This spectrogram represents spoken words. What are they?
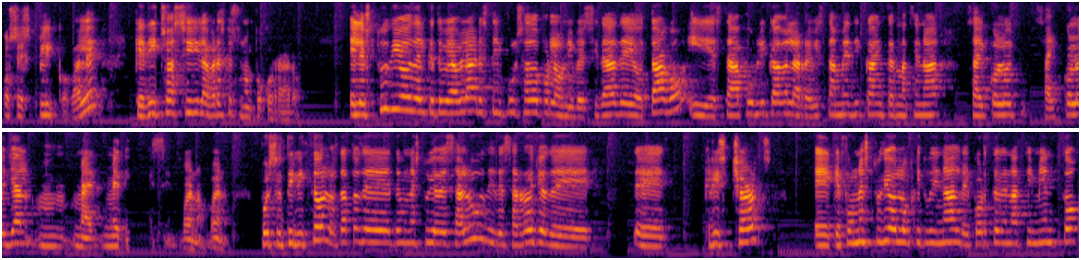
Os explico, ¿vale? Que dicho así, la verdad es que suena un poco raro. El estudio del que te voy a hablar está impulsado por la Universidad de Otago y está publicado en la revista médica internacional Psychological Medicine. Bueno, bueno, pues utilizó los datos de, un estudio de salud y desarrollo de, Chris Church, eh, que fue un estudio longitudinal de corte de nacimiento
